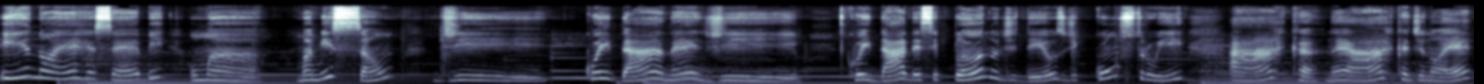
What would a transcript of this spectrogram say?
E Noé recebe uma uma missão de cuidar, né, de cuidar desse plano de Deus de construir a arca, né, a arca de Noé,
